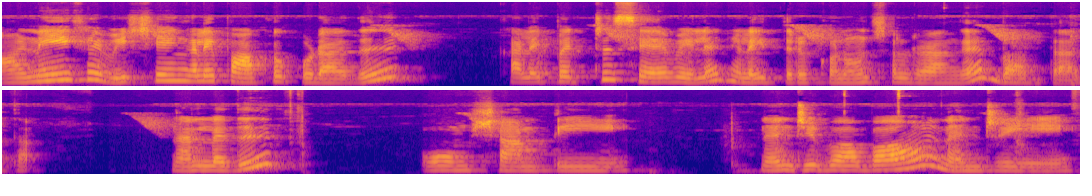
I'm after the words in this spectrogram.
அநேக விஷயங்களை பார்க்கக்கூடாது. கலைப்பற்று சேவையில் நிலைத்திருக்கணும்னு சொல்கிறாங்க பாப்தாதா. நல்லது. ஓம் சாந்தி. நன்றி பாபா நன்றி.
